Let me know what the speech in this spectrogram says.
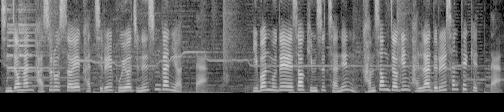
진정한 가수로서의 가치를 보여주는 순간이었다. 이번 무대에서 김수찬은 감성적인 발라드를 선택했다.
